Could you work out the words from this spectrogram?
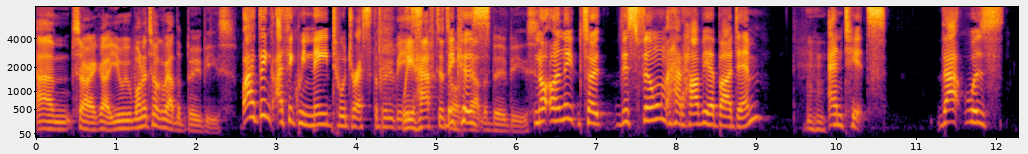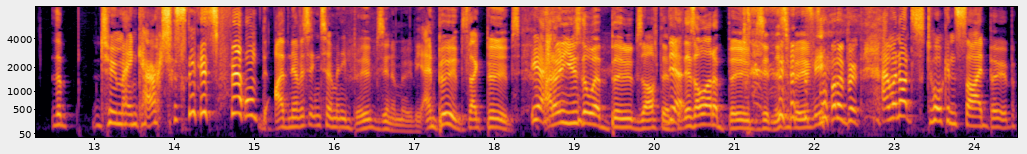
Um, sorry, go. You want to talk about the boobies? I think I think we need to address the boobies. We have to talk because about the boobies. Not only so this film had Javier Bardem Mm-hmm. and tits. That was the two main characters in this film. I've never seen so many boobs in a movie. And boobs, like boobs. Yeah. I don't use the word boobs often, Yeah. but there's a lot of boobs in this movie. A boob. And we're not talking side boob.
